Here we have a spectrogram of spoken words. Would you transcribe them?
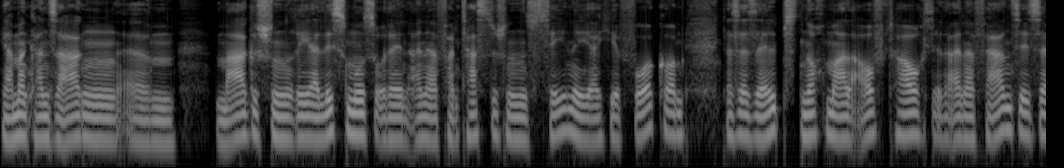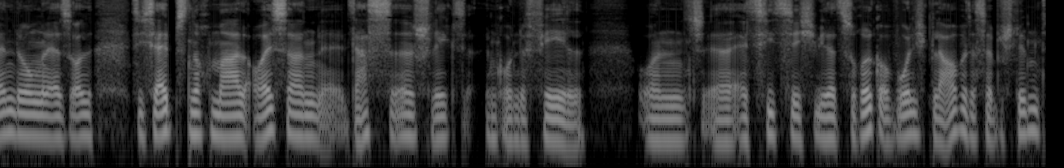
ja, man kann sagen, ähm, magischen Realismus oder in einer fantastischen Szene ja hier vorkommt, dass er selbst nochmal auftaucht in einer Fernsehsendung, er soll sich selbst nochmal äußern, das äh, schlägt im Grunde fehl. Und äh, er zieht sich wieder zurück, obwohl ich glaube, dass er bestimmt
